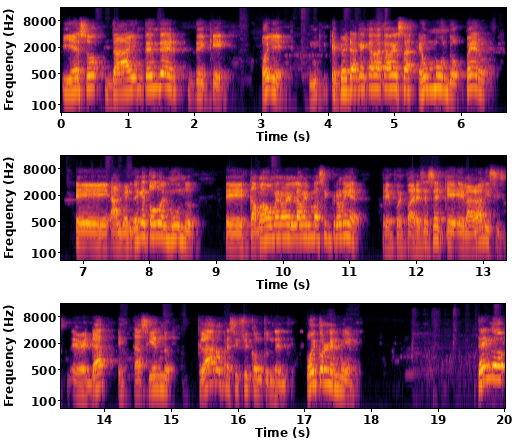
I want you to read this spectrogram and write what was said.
y eso da a entender de que, oye, es verdad que cada cabeza es un mundo, pero eh, al ver de que todo el mundo eh, está más o menos en la misma sincronía, pues parece ser que el análisis de verdad está siendo claro, preciso y contundente. Voy con el mío. Tengo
